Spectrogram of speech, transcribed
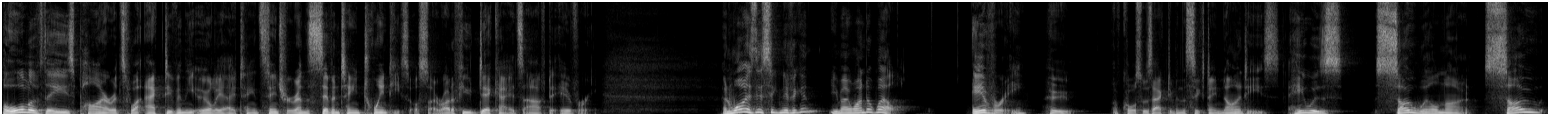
All of these pirates were active in the early 18th century, around the 1720s or so, right? A few decades after Every. And why is this significant? You may wonder. Well, Every, who of course was active in the 1690s, he was so well known, so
